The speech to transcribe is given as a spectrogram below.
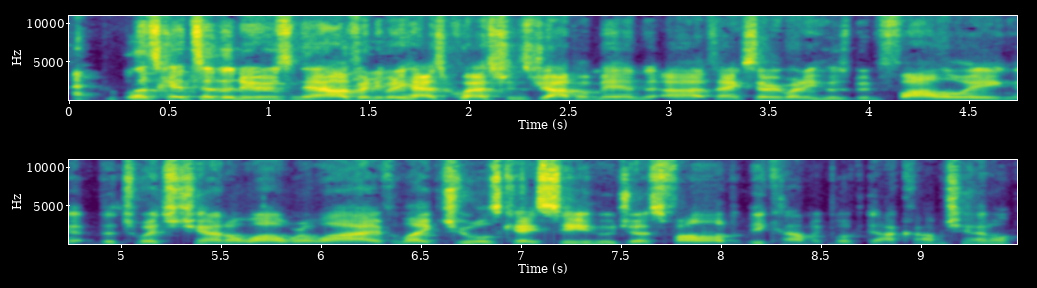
Let's get to the news now. If anybody has questions, drop them in. Uh, thanks to everybody who's been following the Twitch channel while we're live, like Jules KC, who just followed the comicbook.com channel.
